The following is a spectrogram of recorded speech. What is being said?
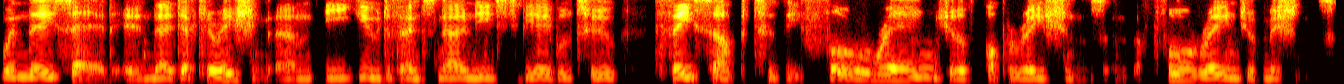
when they said in their declaration um, EU defence now needs to be able to face up to the full range of operations and the full range of missions.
